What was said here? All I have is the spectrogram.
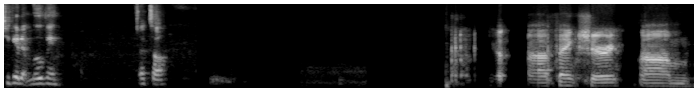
to get it moving. That's all. Uh, thanks, Sherry. Um,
